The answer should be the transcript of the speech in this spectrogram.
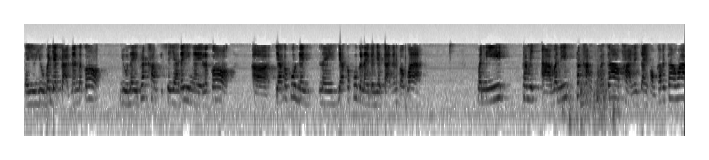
แต่อยู่ๆบรรยากาศนั้นมันก็อยู่ในพระคำอิสยาได้ยังไง แล้วก็ยาก็พูดในในยาก็พูดกันในบรรยากาศนั้นบอกว่า วันนี้ ถ้ามีอ่า วันนี้พระคำพระเจ้าผ่านในใจของข้าพเจ้าว่า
